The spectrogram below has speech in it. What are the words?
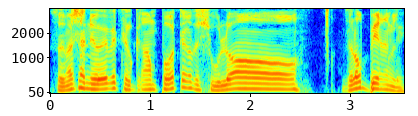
זאת אומרת, מה שאני אוהב אצל גרהאם פוטר זה שהוא לא... זה לא ברנלי.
